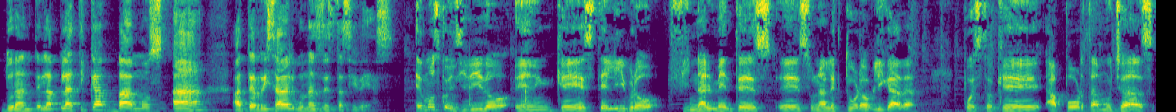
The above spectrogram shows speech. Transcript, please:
Durante la plática vamos a aterrizar algunas de estas ideas. Hemos coincidido en que este libro finalmente es, es una lectura obligada puesto que aporta muchas,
